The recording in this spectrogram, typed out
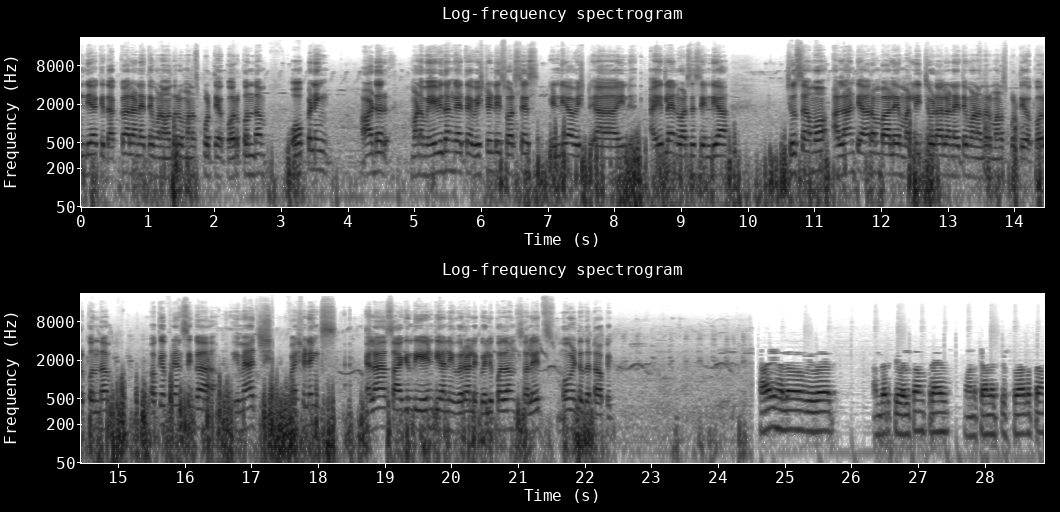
ఇండియాకి దక్కాలని అయితే మనం అందరూ మనస్ఫూర్తిగా కోరుకుందాం. ఓపెనింగ్ ఆర్డర్ మనం ఏ విధంగా అయితే West Indies versus India West ఇండి- ఐర్లాండ్ వర్సెస్ ఇండియా చూసామో అలాంటి ఆరంభాలే మళ్ళీ చూడాలని అయితే మనందరం మనస్ఫూర్తిగా కోరుకుందాం. ఓకే ఫ్రెండ్స్ ఇక ఈ మ్యాచ్ ఫస్ట్ ఇన్నింగ్స్ ఎలా సాగింది ఏంటి అని వివరాలకు వెళ్ళిపోదాం. So let's move into the topic hi hello viewer అందరికీ వెల్కమ్ ఫ్రెండ్స్ మన ఛానల్కి స్వాగతం.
